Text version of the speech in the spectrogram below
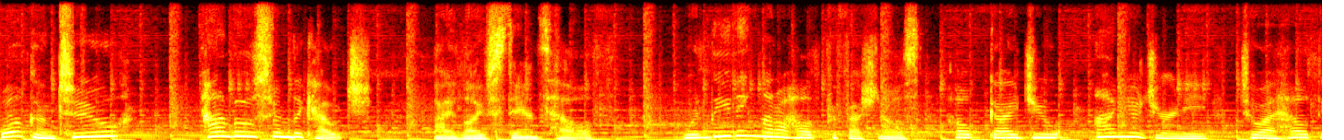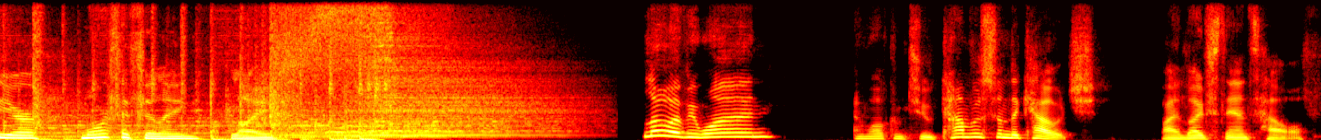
Welcome to Convos from the Couch by LifeStance Health, where leading mental health professionals help guide you on your journey to a healthier, more fulfilling life. Hello, everyone, and welcome to Convos from the Couch by LifeStance Health.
